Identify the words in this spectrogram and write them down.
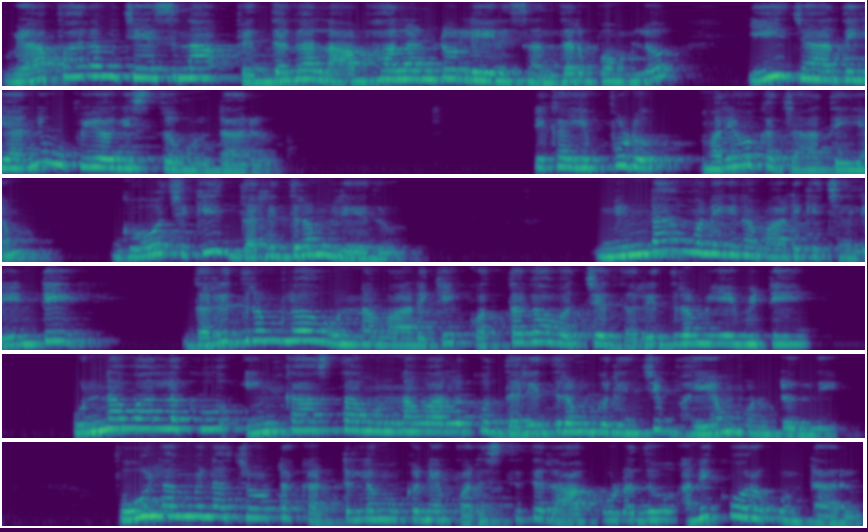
వ్యాపారం చేసినా పెద్దగా లాభాలంటూ లేని సందర్భంలో ఈ జాతీయాన్ని ఉపయోగిస్తూ ఉంటారు. ఇక ఇప్పుడు ఒక జాతీయం గోచికి దరిద్రం లేదు. నిండా మునిగిన వాడికి చలేంటి? దరిద్రంలో ఉన్నవాడికి కొత్తగా వచ్చే దరిద్రం ఏమిటి? ఉన్నవాళ్ళకు ఇంకాస్త ఉన్నవాళ్ళకు దరిద్రం గురించి భయం ఉంటుంది. పూలమ్మిన చోట కట్టెలమ్ముకునే పరిస్థితి రాకూడదు అని కోరుకుంటారు.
